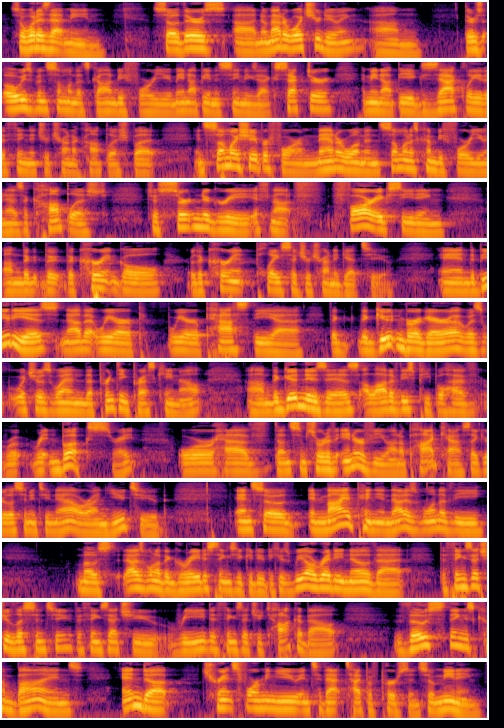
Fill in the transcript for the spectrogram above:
So, what does that mean? So, there's uh, no matter what you're doing, um, there's always been someone that's gone before you. It may not be in the same exact sector, it may not be exactly the thing that you're trying to accomplish, but in some way, shape, or form, man or woman, someone has come before you and has accomplished to a certain degree, if not f- far exceeding um, the, the, the current goal or the current place that you're trying to get to. And the beauty is, now that we are we are past the, uh, the the Gutenberg era, was which was when the printing press came out. Um, the good news is a lot of these people have wrote, written books, right? Or have done some sort of interview on a podcast like you're listening to now or on YouTube. And so, in my opinion, that is one of the most, that is one of the greatest things you could do because we already know that the things that you listen to, the things that you read, the things that you talk about, those things combined end up transforming you into that type of person. So, meaning,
